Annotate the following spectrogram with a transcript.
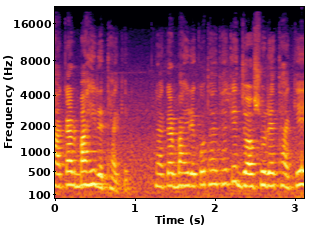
ঢাকার বাহিরে থাকে। ঢাকার বাইরে কোথায় থাকে? যশোরে থাকে।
